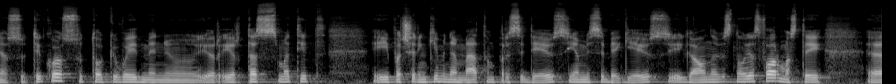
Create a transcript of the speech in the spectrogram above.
nesutiko su tokiu vaidmeniu ir, ir tas matyt, ypač rinkiminiam metam prasidėjus, jiem įsibėgėjus, įgauna vis naujas formas. Tai e,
